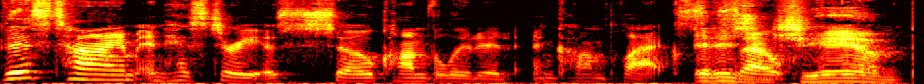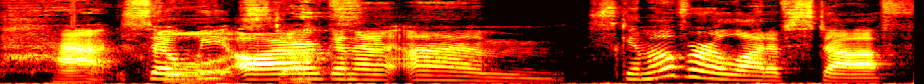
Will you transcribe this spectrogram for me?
this time in history is so convoluted and complex. It is so, jam packed. so we are gonna um, skim over a lot of stuff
